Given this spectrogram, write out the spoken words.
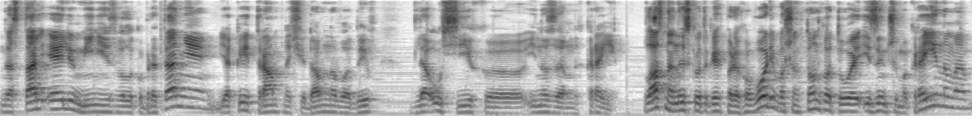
на сталь і алюміній з Великобританії, який Трамп нещодавно вводив для усіх е, іноземних країн. Власне, низку таких переговорів Вашингтон готує і з іншими країнами.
